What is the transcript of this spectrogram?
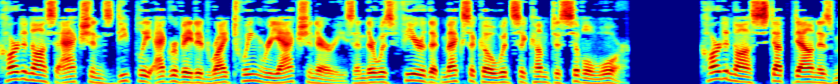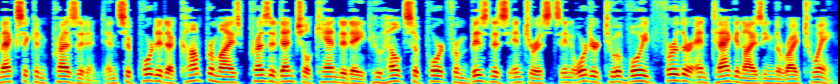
Cárdenas' actions deeply aggravated right-wing reactionaries and there was fear that Mexico would succumb to civil war. Cárdenas stepped down as Mexican president and supported a compromise presidential candidate who held support from business interests in order to avoid further antagonizing the right wing.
